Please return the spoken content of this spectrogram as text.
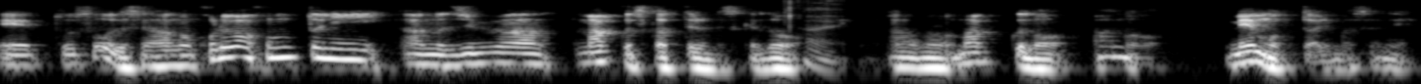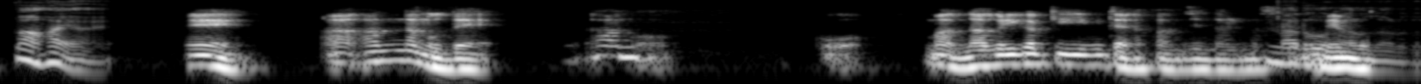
えーっと、そうですね。あの、これは本当に、あの、自分は Mac 使ってるんですけど、はい。あの、Mac の、あの、メモってありますよね。まあはいはい。ええ。あ、あんなので、あの、こう、まあ、殴り書きみたいな感じになりますけど、なるほどなるほど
